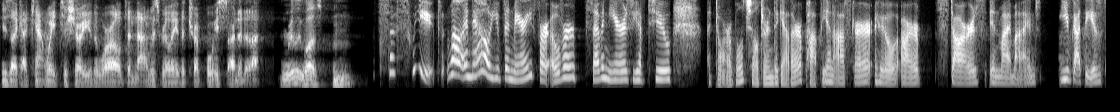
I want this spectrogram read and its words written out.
he's like, "I can't wait to show you the world," and that was really the trip where we started it. At. It really was. Mm-hmm. So sweet. Well, and now you've been married for over seven years. You have two adorable children together, Poppy and Oscar, who are stars in my mind. You've got these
